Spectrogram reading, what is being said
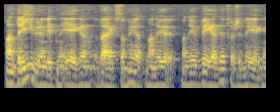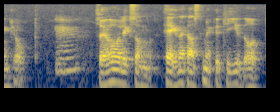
man driver ju en liten egen verksamhet. Man är ju man är ju VD för sin egen kropp. Mm. Så jag har liksom ägnat ganska mycket tid åt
